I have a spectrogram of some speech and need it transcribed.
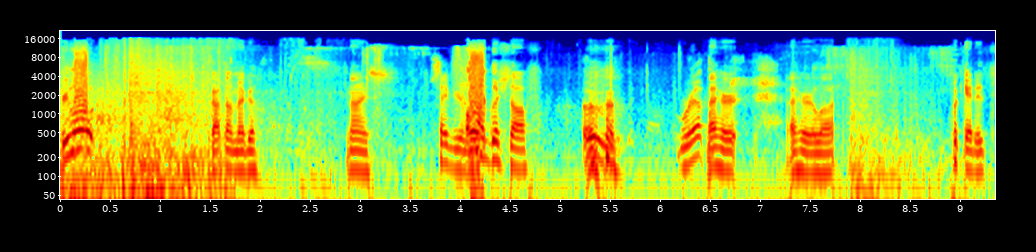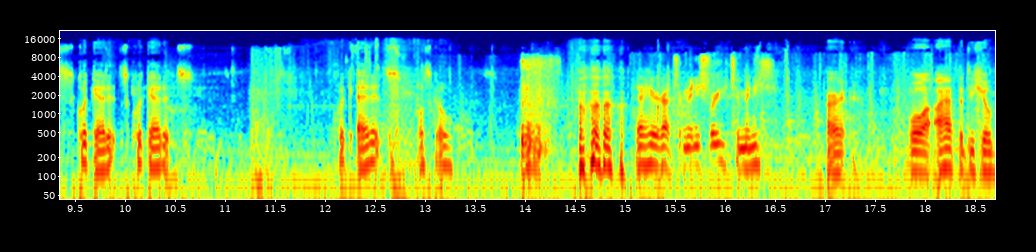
Reload. Got that Mega. Nice. Save your Oh, I glitched off. Ooh. Rip. That hurt. That hurt a lot. Quick edits. Quick edits. Quick edits. Quick edits. Let's go. Yeah, here, got two minis for you. Two minis. Alright. Well, I have 50 shield.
